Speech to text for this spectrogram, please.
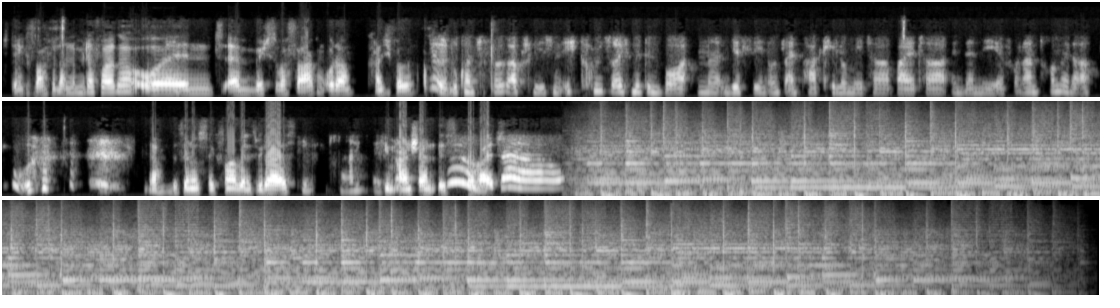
ich denke, es war's dann mit der Folge. Und ähm, möchtest du was sagen oder kann ich die Folge abschließen? Nö, du kannst die Folge abschließen. Ich grüße euch mit den Worten, wir sehen uns ein paar Kilometer weiter in der Nähe von Andromeda. Uh. ja, wir sehen uns nächstes Mal, wenn es wieder heißt. Team Einstein ist, Team Einstein ist bereit. Ciao.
